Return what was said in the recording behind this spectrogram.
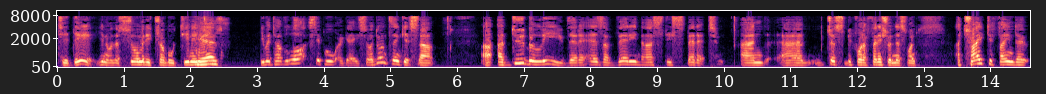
today. You know, there's so many troubled teenagers Yes. you would have lots of poltergeists. So I don't think it's that. I, I do believe that it is a very nasty spirit. And uh, just before I finish on this one, I tried to find out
